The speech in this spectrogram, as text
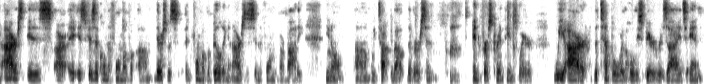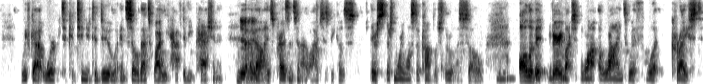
and ours is our is physical in the form of um, theirs was in form of a building, and ours is in the form of our body. You know, um, we talked about the verse in in First Corinthians where we are the temple where the Holy Spirit resides, and we've got work to continue to do, and so that's why we have to be passionate Yeah. yeah. about his presence in our lives is because there's there's more he wants to accomplish through us so Mhm. all of it very much aligns with what christ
